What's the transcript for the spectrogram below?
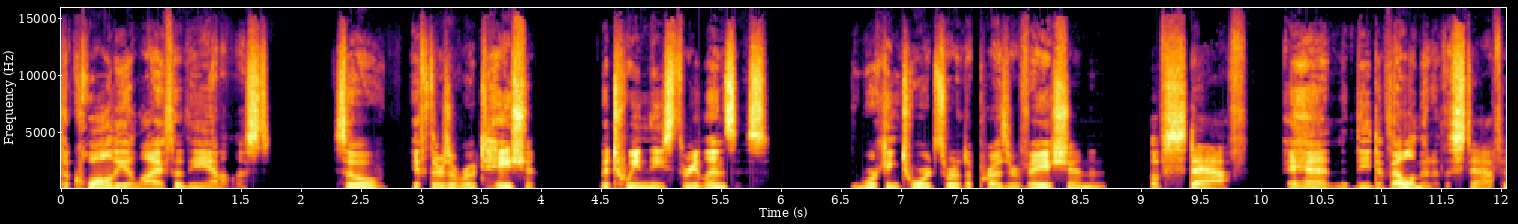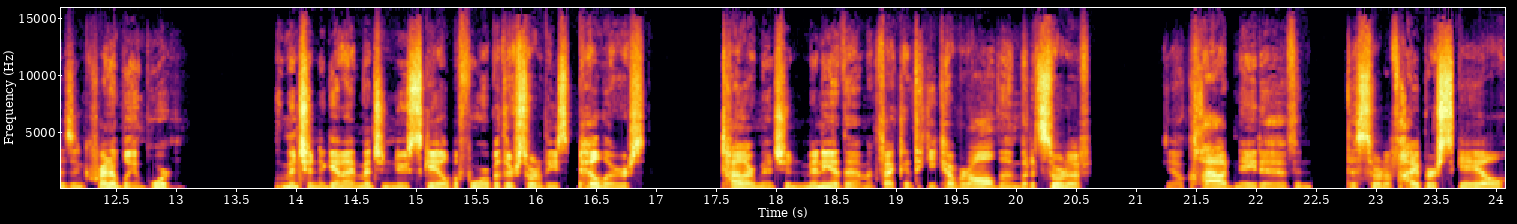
the quality of life of the analyst? So if there's a rotation between these three lenses, working towards sort of the preservation of staff and the development of the staff is incredibly important. I mentioned again, I mentioned New Scale before, but there's sort of these pillars. Tyler mentioned many of them. In fact, I think he covered all of them, but it's sort of, you know, cloud native and this sort of hyperscale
